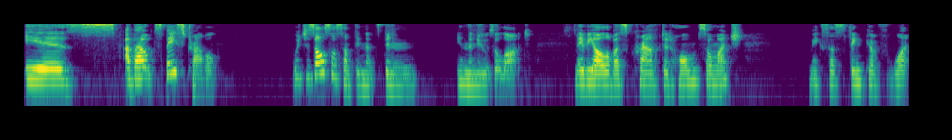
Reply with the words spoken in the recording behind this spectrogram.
is about space travel, which is also something that's been in the news a lot. Maybe all of us cramped at home so much makes us think of what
